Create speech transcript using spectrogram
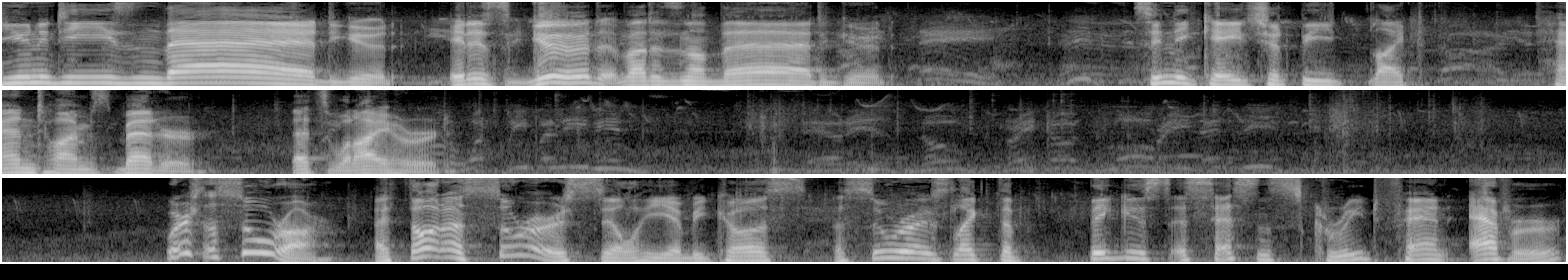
Unity isn't that good. It is good, but it's not that good. Syndicate should be like 10 times better. That's what I heard. Where's Asura? I thought Asura is still here because Asura is like the biggest Assassin's Creed fan ever.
